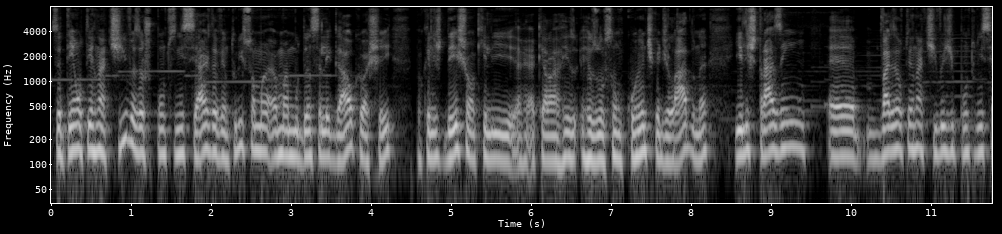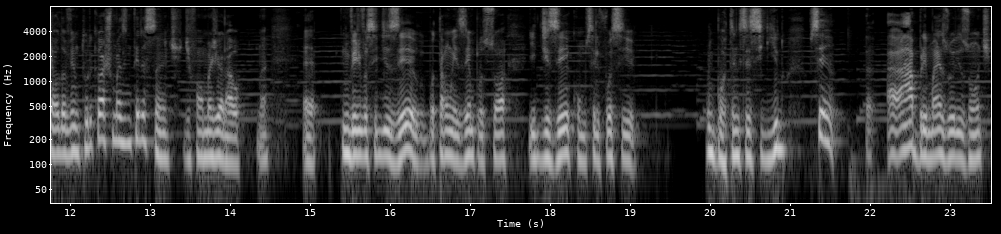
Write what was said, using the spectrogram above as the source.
Você tem alternativas aos pontos iniciais da aventura, isso é uma, é uma mudança legal que eu achei, porque eles deixam aquele, aquela resolução quântica de lado, né? E eles trazem é, várias alternativas de ponto inicial da aventura que eu acho mais interessante, de forma geral, né? É, em vez de você dizer, botar um exemplo só e dizer como se ele fosse importante ser seguido, você abre mais o horizonte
